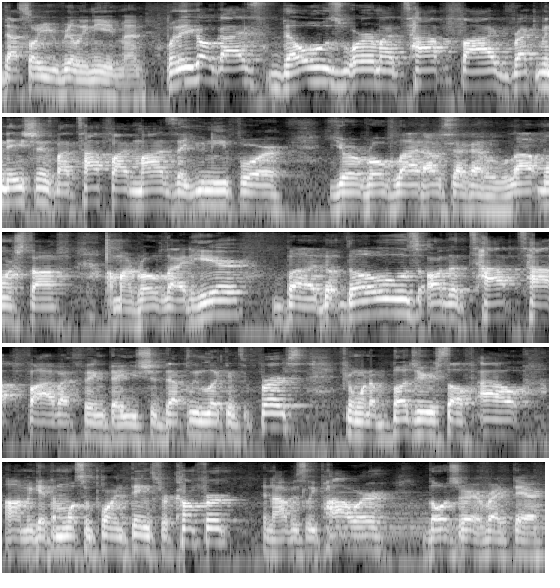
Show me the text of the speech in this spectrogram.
that's all you really need, man. But there you go, guys. Those were my top five recommendations, my top five mods that you need for your Road Glide. Obviously, I got a lot more stuff on my Road Glide here, but th those are the top, top five I think that you should definitely look into first if you want to budget yourself out um, and get the most important things for comfort and obviously power. Those are it right there.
